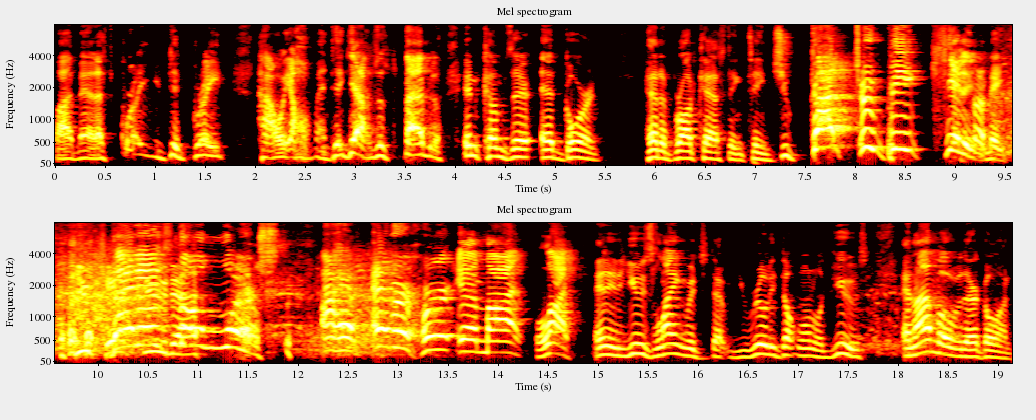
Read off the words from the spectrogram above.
five, man, that's great. You did great. Howie, oh, man, yeah, it was just fabulous. In comes there Ed Goren, head of broadcasting teams. You got to be kidding me. That do that. the worst I have ever heard in my life. And he used language that you really don't want to use. And I'm over there going,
